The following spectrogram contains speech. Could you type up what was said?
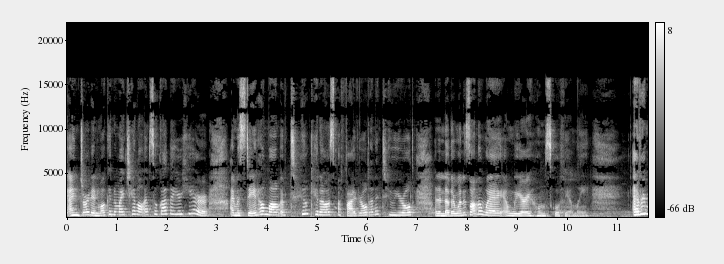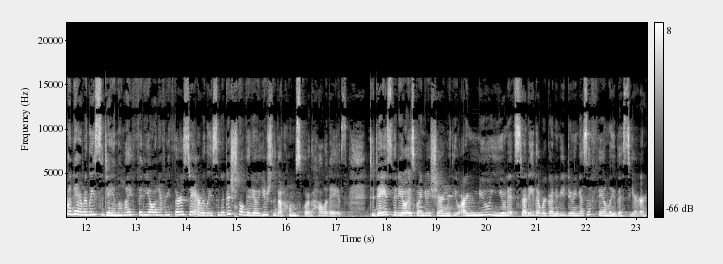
I'm Jordan. Welcome to my channel. I'm so glad that you're here. I'm a stay-at-home mom of two kiddos, a five-year-old and a two-year-old, and another one is on the way, and we are a homeschool family. Every Monday I release a day in the life video and every Thursday I release an additional video, usually about homeschool or the holidays. Today's video is going to be sharing with you our new unit study that we're going to be doing as a family this year.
